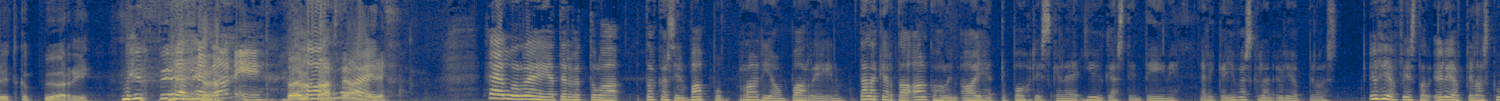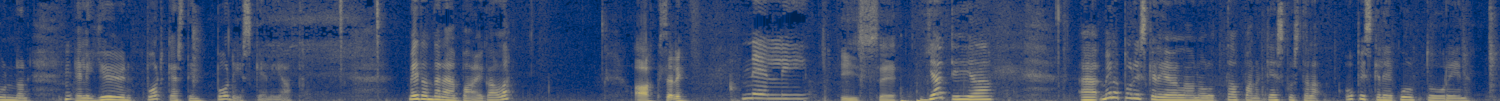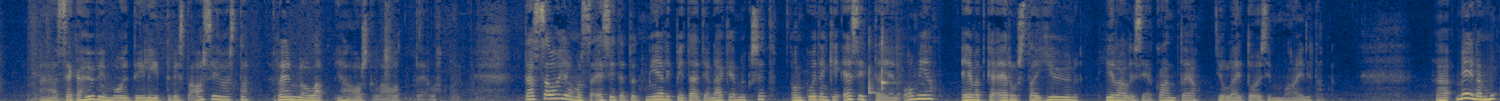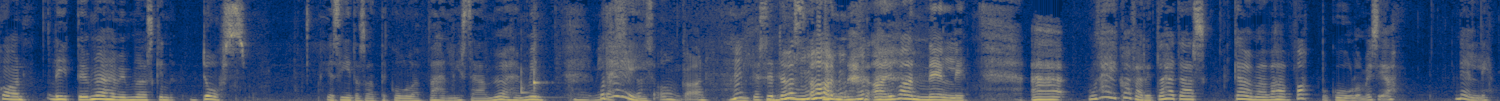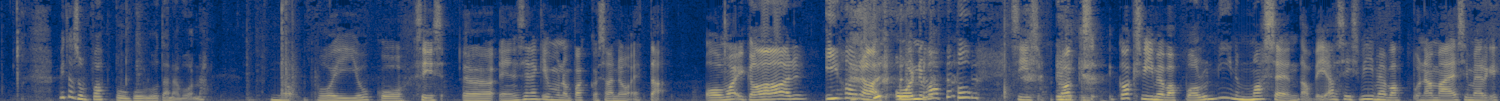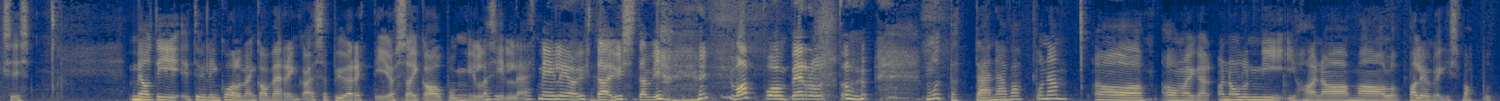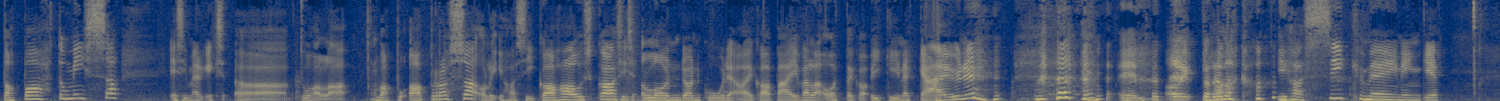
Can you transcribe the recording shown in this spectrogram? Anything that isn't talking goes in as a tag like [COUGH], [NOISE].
Nytkö pyörii? Nyt pyörii, [LAUGHS] no niin. Toivottavasti ainakin. Hello Rei ja tervetuloa takaisin Vappu Radion pariin. Tällä kertaa alkoholin aihetta pohdiskelee Jykästin tiimi, eli Jyväskylän ylioppilas, yliopiston ylioppilaskunnan, eli Jyyn podcastin podiskelijat. Meitä on tänään paikalla. Akseli. Nelli. Isse. Ja Dia. Meillä podiskelijoilla on ollut tapana keskustella opiskelijakulttuuriin sekä hyvinvointiin liittyvistä asioista rennolla ja hauskalla otteella. Tässä ohjelmassa esitetyt mielipiteet ja näkemykset on kuitenkin esittäjien omia, eivätkä edusta Jyyn virallisia kantoja, jolle ei toisin mainita. Meidän mukaan liittyy myöhemmin myöskin DOS, ja siitä saatte kuulla vähän lisää myöhemmin. Niin, mitä se tässä onkaan? mikä se DOS [LAUGHS] on? Aivan Nelli. Ää, Mutta hei kaverit, lähdetään käymään vähän vappukuulumisia. Nelli, mitä sun vappuun kuuluu tänä vuonna? No voi joku. Siis ö, ensinnäkin mun on pakko sanoa, että oh my god, ihanaa, että on [LAUGHS] vappu. Siis kaksi, kaksi viime vappua on ollut niin masentavia. Siis viime vappuna mä esimerkiksi siis, me oltiin tyylin kolmen kaverin kanssa pyörittiin jossain kaupungilla silleen, että meillä ei ole yhtään ystäviä. [LAUGHS] Vappu on peruttu. Mutta tänä vappuna, oh, oh my god, on ollut niin ihanaa. Mä oon ollut paljon kaikissa vapputapahtumissa. Esimerkiksi äh, tuolla Vappu Aprossa oli ihan sikahauskaa, siis London kuuden aikaa päivällä, ootteko ikinä käynyt? [LAUGHS] En oli ihan, ihan sick meininki.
